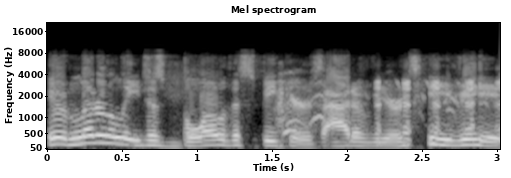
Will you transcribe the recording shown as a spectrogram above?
it would literally just blow the speakers out of your TV.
